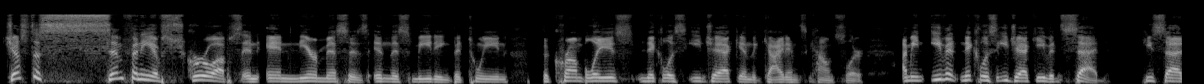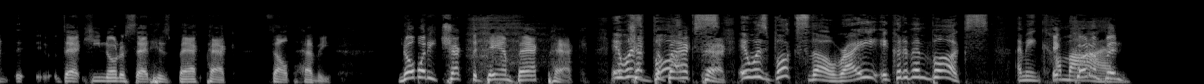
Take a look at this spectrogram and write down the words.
Just a symphony of screw ups and, and near misses in this meeting between the Crumbleys, Nicholas Ejak, and the guidance counselor. I mean, even Nicholas Ejak even said, he said that he noticed that his backpack felt heavy. Nobody checked the damn backpack. It was Check books. the backpack. It was books, though, right? It could have been books. I mean, come it on. It could have been.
